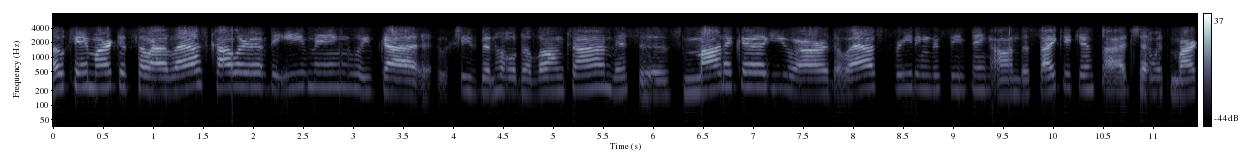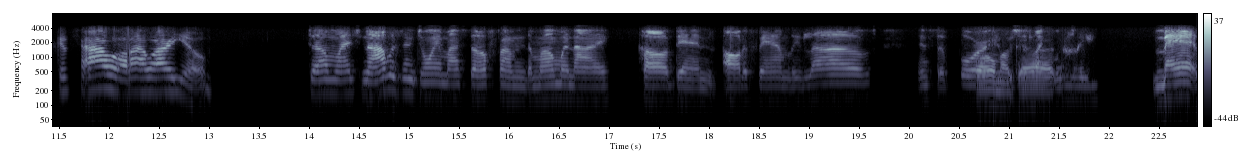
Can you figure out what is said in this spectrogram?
Okay, Marcus. So our last caller of the evening, we've got. She's been holding a long time. This is Monica. You are the last reading this evening on the Psychic Inside Show with Marcus Howell. How are you? So much. No, I was enjoying myself from the moment I called in. All the family love and support. Oh my it was God. just like really mad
